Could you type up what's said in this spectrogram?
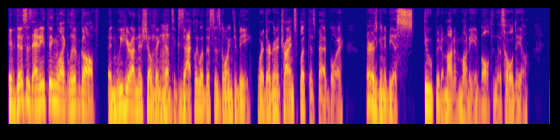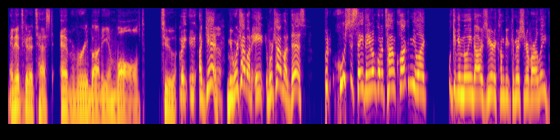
if this is anything like LIV Golf, and we here on this show think Mhm. that's exactly what this is going to be, where they're going to try and split this bad boy, there is going to be a stupid amount of money involved in this whole deal. And it's going to test everybody involved to, I mean, again, I mean, we're talking about eight, we're talking about this, but who's to say they don't go to Tom Clark and be like, we'll give you a million dollars a year to come be your commissioner of our league.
